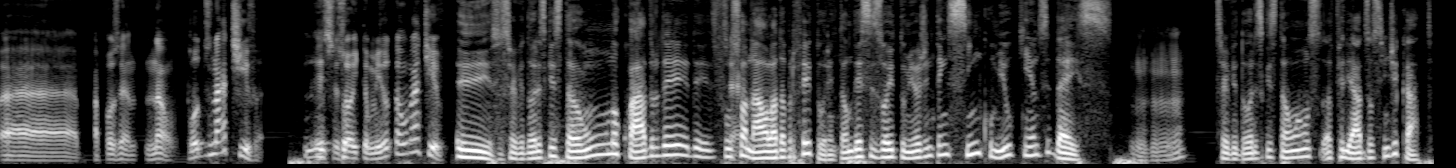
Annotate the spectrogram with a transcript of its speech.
a, aposent... Não, todos na ativa. Esses 8 mil estão na ativa. Isso, servidores que estão no quadro de, de funcional lá da prefeitura. Então, desses 8 mil, a gente tem 5.510 Uhum. servidores que estão aos- afiliados ao sindicato.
